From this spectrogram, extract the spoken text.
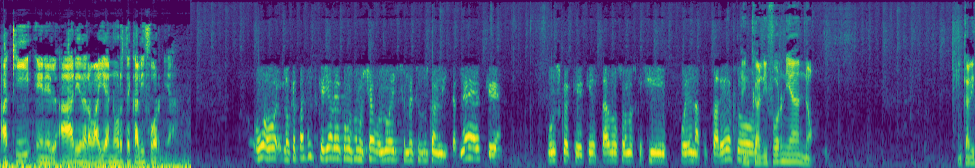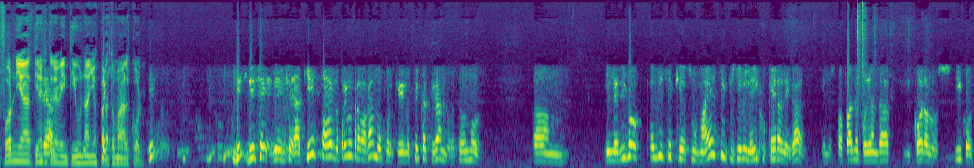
aquí en el área de la Bahía Norte, California. O- o, lo que pasa es que ya ve cómo son los chavos, ¿no? Ellos se meten, buscan en internet, que busca que qué estados son los que sí pueden aceptar eso. En California, no. En California tienes que tener 21 años para tomar alcohol. Di- di- Dice, dice, aquí está, lo traigo trabajando porque lo estoy castigando, de todos modos. Um, y le digo, él dice que su maestro inclusive le dijo que era legal, que los papás le podían dar licor a los hijos,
